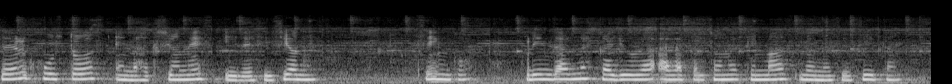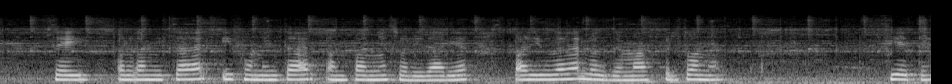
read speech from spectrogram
Ser justos en las acciones y decisiones. 5. Brindar nuestra ayuda a las personas que más lo necesitan. 6. Organizar y fomentar campañas solidarias para ayudar a las demás personas. 7.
